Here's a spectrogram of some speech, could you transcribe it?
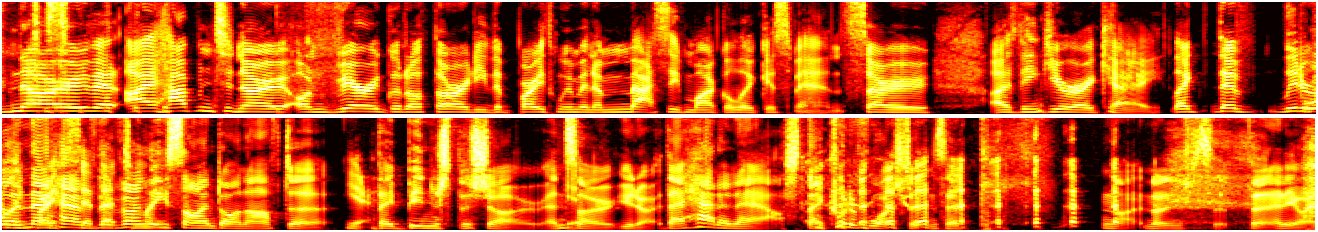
No, but I happen to know on very good authority that both women are massive Michael Lucas fans. So I think you're okay. Like they've literally well, and they have, they've only me. signed on after Yeah. they binged the show. And so, you know, they had an out. They could have watched it and said, no, not interested. But anyway,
